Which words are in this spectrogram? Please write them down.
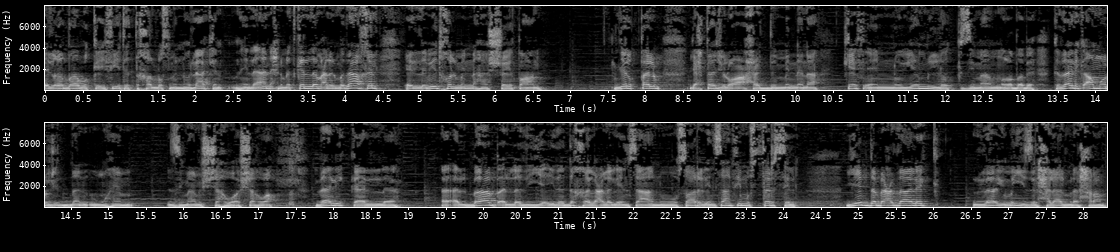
الغضب وكيفية التخلص منه. لكن الآن إحنا بنتكلم عن المداخل اللي بيدخل منها الشيطان. للقلب يحتاج الواحد مننا كيف إنه يملك زمام غضبه. كذلك أمر جدا مهم زمام الشهوة. الشهوة ذلك الباب الذي إذا دخل على الإنسان وصار الإنسان فيه مسترسل يبدأ بعد ذلك لا يميز الحلال من الحرام.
